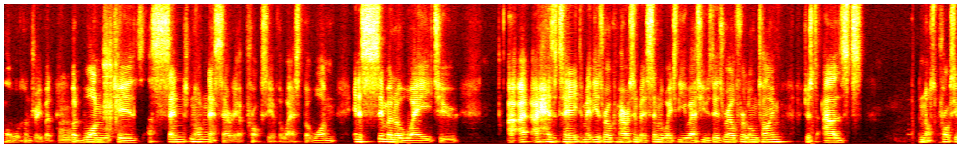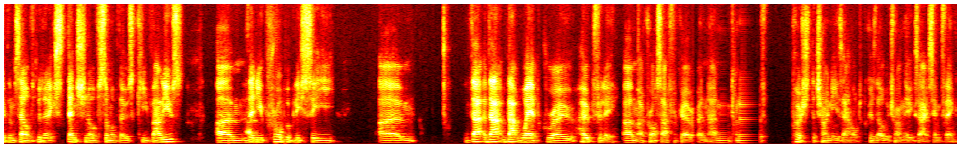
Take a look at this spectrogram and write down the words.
third world country, but mm. but one which is essentially not necessarily a proxy of the West, but one in a similar way to. I, I hesitate to make the Israel comparison, but a similar way to the US used Israel for a long time, just as not a proxy of themselves, but an extension of some of those key values. Um, then you probably see um, that that that web grow hopefully um, across Africa and, and kind of push the Chinese out because they'll be trying the exact same thing.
